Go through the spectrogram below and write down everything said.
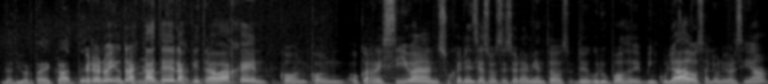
la libertad de cátedra. Pero no hay otras cátedras que trabajen con, con- o que reciban sugerencias o asesoramientos de grupos de- vinculados a la universidad.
